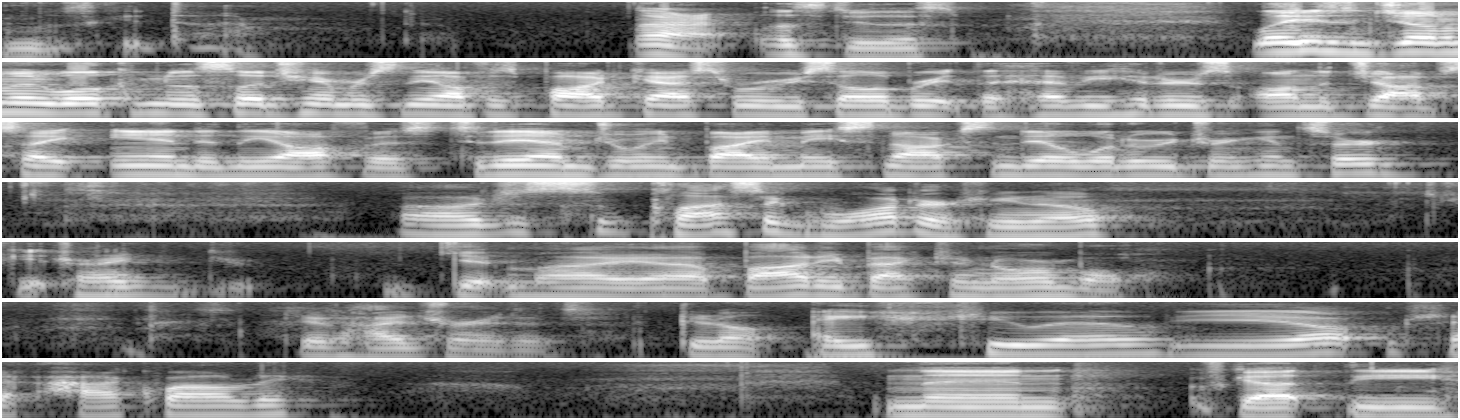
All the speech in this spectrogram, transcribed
Was a good time. All right, let's do this. Ladies and gentlemen, welcome to the Sledgehammers in the Office podcast, where we celebrate the heavy hitters on the job site and in the office. Today, I'm joined by Mason Oxendale. What are we drinking, sir? Uh, just some classic water, you know. Get- Trying to get my uh, body back to normal. Get hydrated. Good old H2O. Yep. Is that high quality? And then I've got the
